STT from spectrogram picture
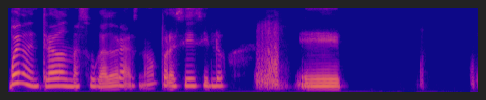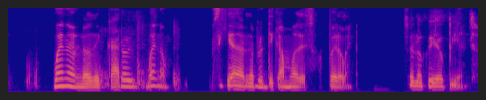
bueno, entraron más jugadoras, ¿no? Por así decirlo. Eh, bueno, lo de Carol, bueno, si ya no platicamos de eso, pero bueno, eso es lo que yo pienso.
